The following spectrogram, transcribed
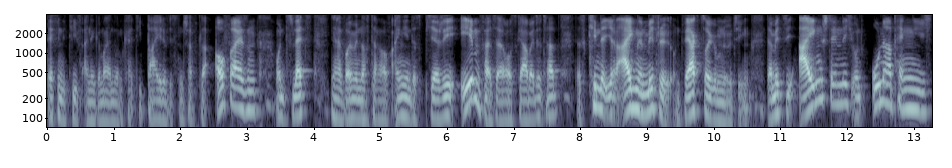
definitiv eine Gemeinsamkeit, die beide Wissenschaftler aufweisen. Und zuletzt ja, wollen wir noch darauf eingehen, dass Piaget ebenfalls herausgearbeitet hat, dass Kinder ihre eigenen Mittel und Werkzeuge benötigen, damit sie eigenständig und unabhängig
